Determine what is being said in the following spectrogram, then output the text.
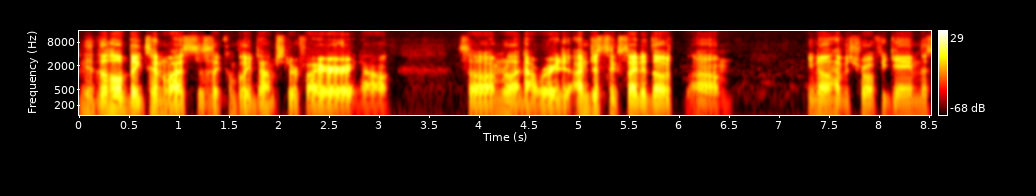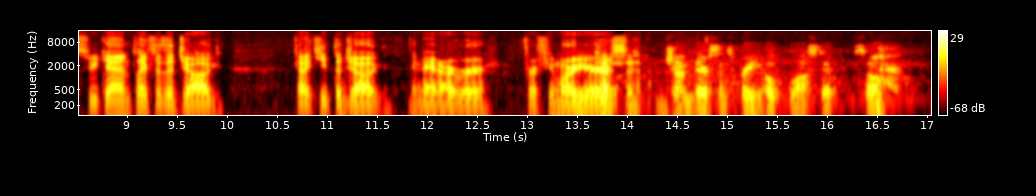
Yeah, The whole Big 10 West is a complete dumpster fire right now. So I'm really not worried. I'm just excited though um you know have a trophy game this weekend, play for the jug. Got to keep the jug in Ann Arbor for a few more He years. kept the jug there since Brady Hoke lost it. So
